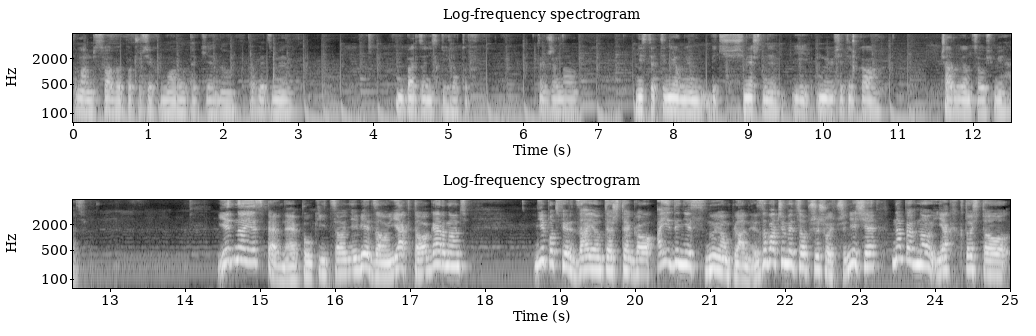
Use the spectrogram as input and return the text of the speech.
to mam słabe poczucie humoru, takie no powiedzmy bardzo niskich lotów. Także no niestety nie umiem być śmieszny i umiem się tylko czarująco uśmiechać. Jedno jest pewne, póki co nie wiedzą jak to ogarnąć, nie potwierdzają też tego, a jedynie snują plany. Zobaczymy, co przyszłość przyniesie. Na pewno, jak ktoś to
